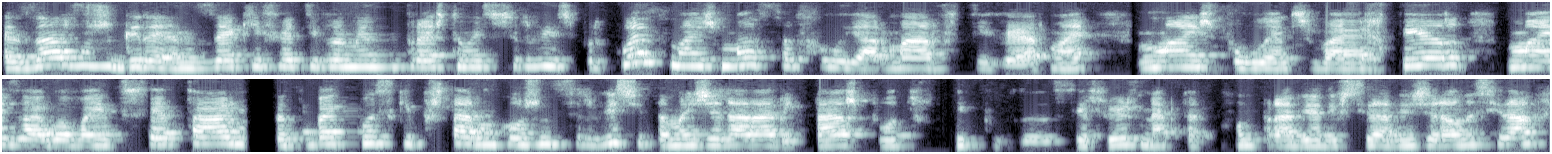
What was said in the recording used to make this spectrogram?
as árvores grandes é que efetivamente prestam esses serviços, porque quanto mais massa foliar uma árvore tiver, não é? mais poluentes vai reter, mais água vai interceptar, vai conseguir prestar um conjunto de serviços e também gerar habitats para outro tipo de serviços, não é? portanto, para a biodiversidade em geral na cidade,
